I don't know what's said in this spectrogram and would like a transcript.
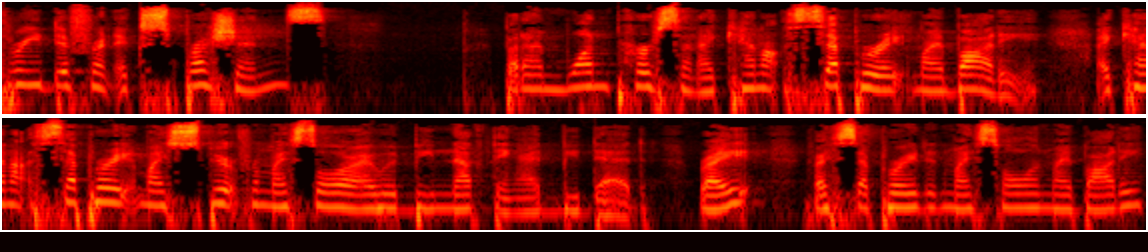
three different expressions, but I'm one person. I cannot separate my body. I cannot separate my spirit from my soul, or I would be nothing. I'd be dead, right? If I separated my soul and my body.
